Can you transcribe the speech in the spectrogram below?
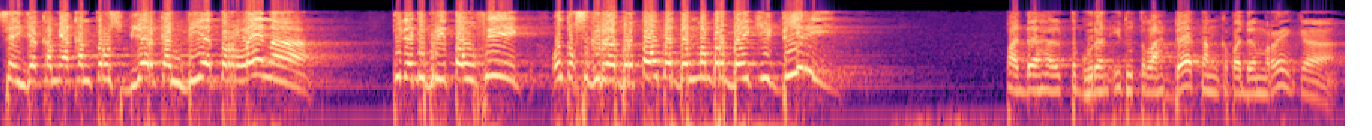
Sehingga kami akan terus biarkan dia terlena, tidak diberi taufik untuk segera bertaubat dan memperbaiki diri Padahal teguran itu telah datang kepada mereka.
